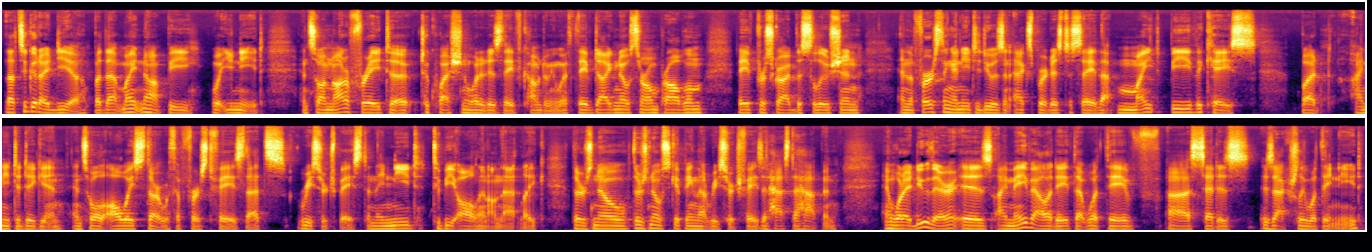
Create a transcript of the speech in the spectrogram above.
that's a good idea, but that might not be what you need. And so I'm not afraid to to question what it is they've come to me with. They've diagnosed their own problem, they've prescribed the solution, and the first thing I need to do as an expert is to say that might be the case, but I need to dig in. And so I'll always start with a first phase that's research based and they need to be all in on that. Like there's no there's no skipping that research phase. It has to happen. And what I do there is I may validate that what they've uh, said is is actually what they need,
